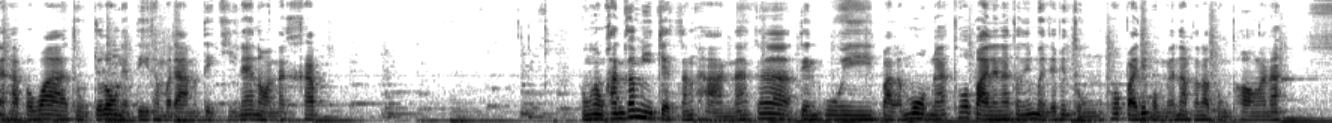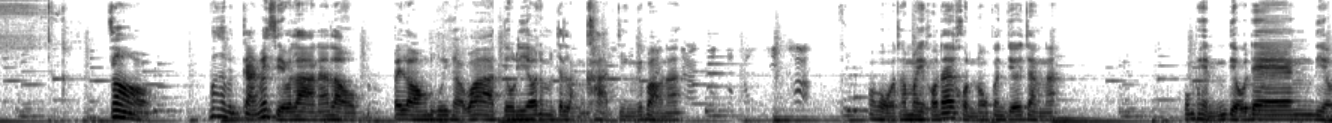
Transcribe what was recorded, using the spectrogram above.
นะครับ เพราะว่าถุงจูลงเนี่ยตีธรรมดามันติดขีแน่นอนนะครับ ถุงสำคัญก็มี 7 สังหารนะ ก็เตียนอุยปาละโมบนะ ทั่วไปเลยนะตรงนี้เหมือนจะเป็นถุงทั่วไปที่ผมแนะนำสำหรับถุงทองแล้วนะ ก็เพื่อเป็นการไม่เสียเวลานะ เราไปลองดูดีกว่าว่าเตียวเลี้ยวมันจะหลังขาดจริงหรือเปล่านะ โอ้โหทำไมเขาได้ขนนกกันเยอะจังนะ ผมเห็นเดี๋ยวแดง เดี๋ยว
